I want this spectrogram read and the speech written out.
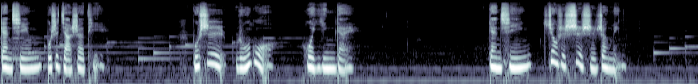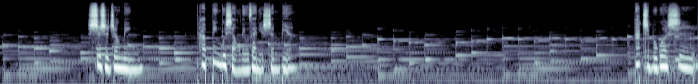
感情不是假设题，不是如果或应该，感情就是事实证明。事实证明，他并不想留在你身边。那只不过是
